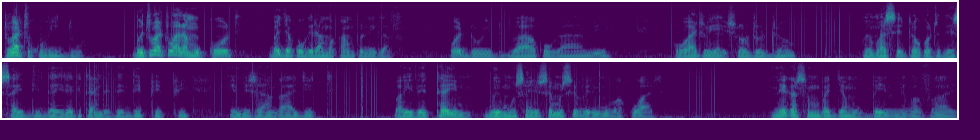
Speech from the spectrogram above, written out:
Tuba tukubiddwa. Bwe tubatwala mu kooti bajja kwogera amakampuni gaffe what do we do? Bakugambye. What we should do we must talk to the side director and the dpp emisango agitte by the time bwe musanyuse museveni mubakwate. Naye kasa mubajja mu bairu ne bavaayo.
